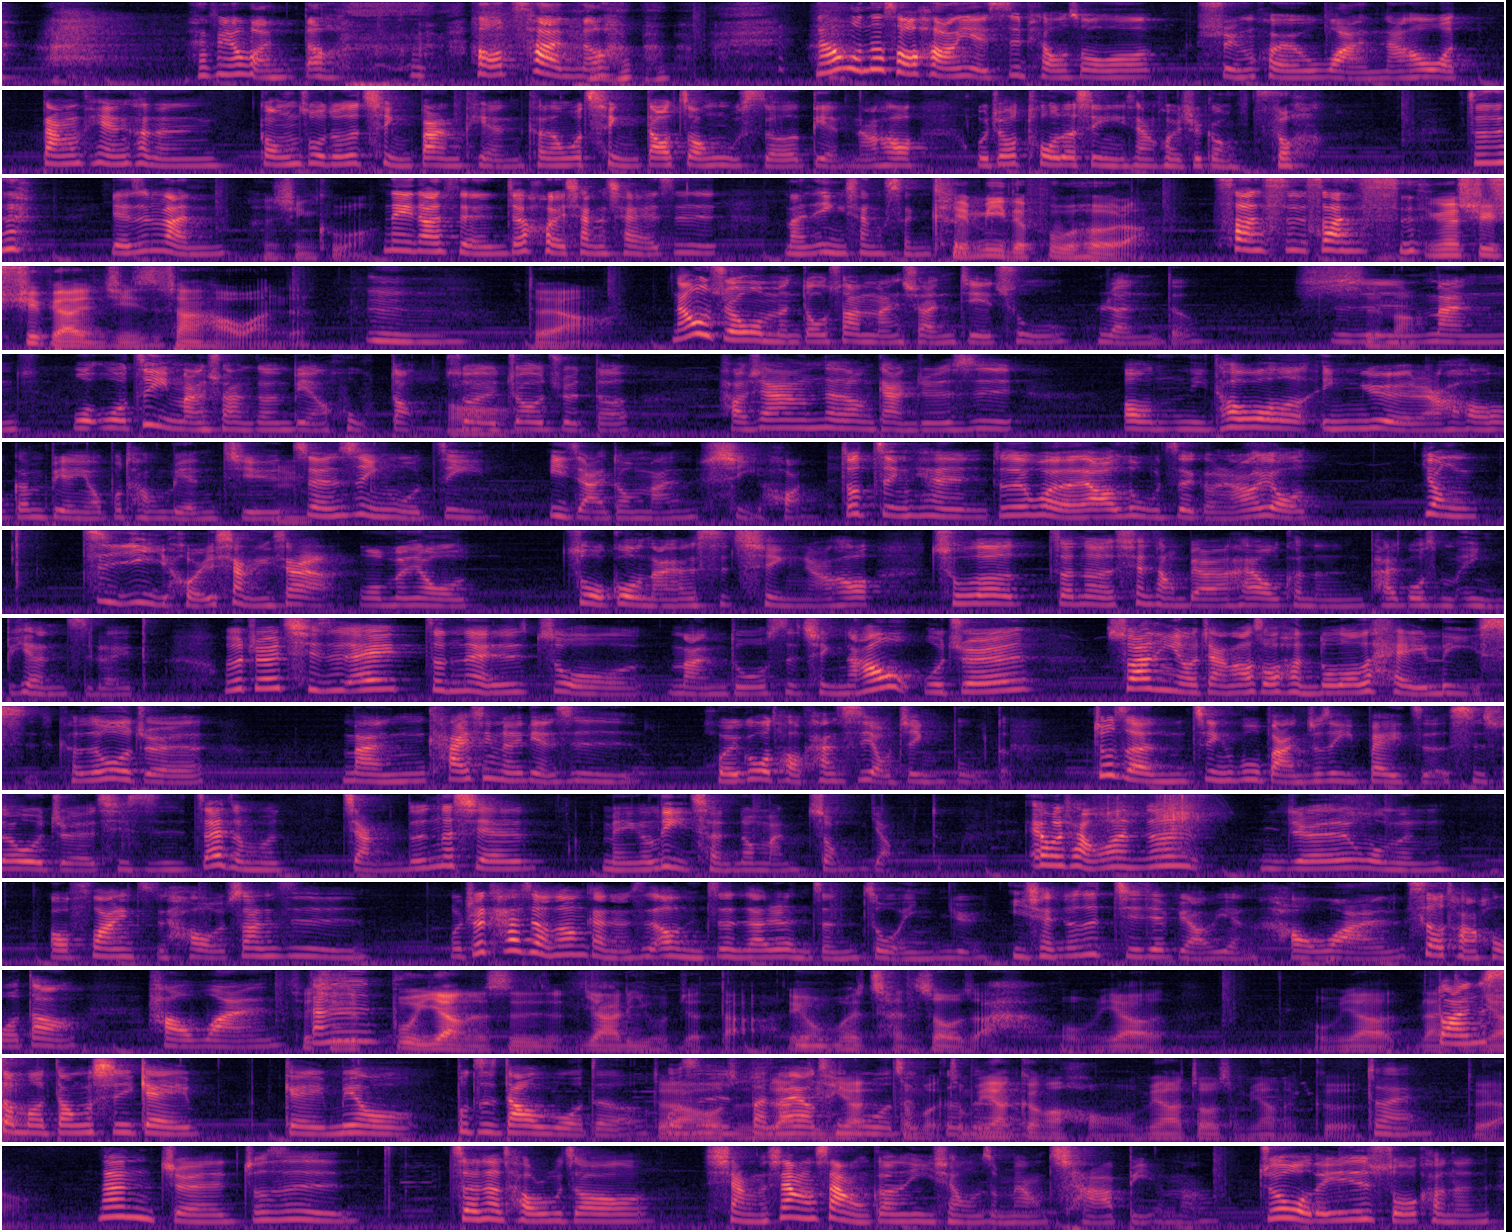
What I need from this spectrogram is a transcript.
还没有玩到，好惨哦。然后我那时候好像也是，比如说巡回完，然后我当天可能工作就是请半天，可能我请到中午十二点，然后我就拖着行李箱回去工作，就是也是蛮很辛苦哦，那段时间就回想起来也是蛮印象深刻，甜蜜的负荷啦，算是算是，因为去去表演其实算好玩的，嗯。对啊，然后我觉得我们都算蛮喜欢接触人的，就是吗？蛮我我自己蛮喜欢跟别人互动，哦所以就觉得好像那种感觉是，哦，你透过音乐，然后跟别人有不同连接，嗯这件事情我自己一直来都蛮喜欢。就今天就是为了要录这个，然后有用记忆回想一下我们有做过哪些事情，然后除了真的现场表演，还有可能拍过什么影片之类的。我就觉得其实哎、真的也是做蛮多事情。然后我觉得，虽然你有讲到说很多都是黑历史，可是我觉得蛮开心的一点是，回过头看是有进步的。就人进步版就是一辈子的事，所以我觉得其实再怎么讲的那些每个历程都蛮重要的。哎、我想问，就是你觉得我们 offline 之后，算是我觉得开始有那种感觉是，哦，你真的在认真做音乐。以前就是接接表演，好玩，社团活动好玩，但是不一样的是压力会比较大，因为我们嗯会承受着啊，我们要我们要端什么东西给给没有不知道我的，对啊，或是本来有听要我的怎么怎么样更好红，我们要做什么样的歌？对。对啊，那你觉得就是真的投入之后，想象上我跟以前有怎么样差别吗？就是我的意思说，可能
